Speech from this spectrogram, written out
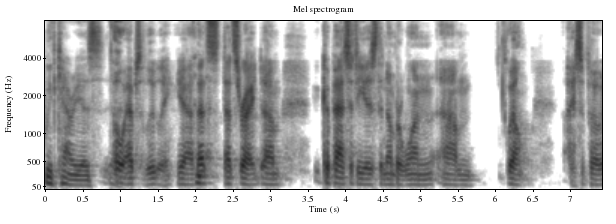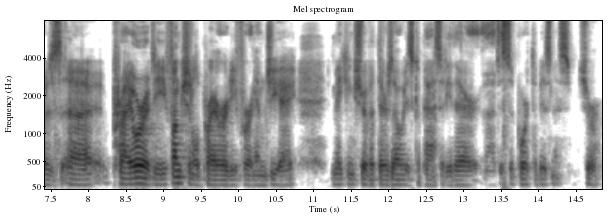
with carriers. Oh, absolutely. Yeah, that's that's right. Um, capacity is the number one. Um, well, I suppose uh, priority, functional priority for an MGA, making sure that there's always capacity there uh, to support the business. Sure.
